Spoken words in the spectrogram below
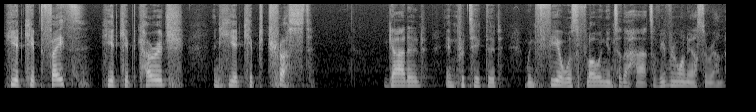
He had kept faith, he had kept courage, and he had kept trust, guarded and protected when fear was flowing into the hearts of everyone else around him.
